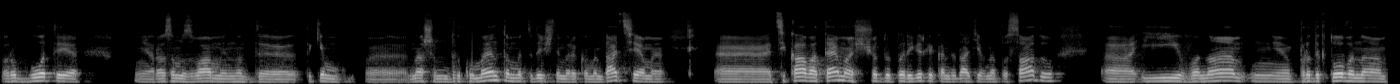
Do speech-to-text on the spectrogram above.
роботи разом з вами над таким нашим документом, методичними рекомендаціями. Цікава тема щодо перевірки кандидатів на посаду. І вона продиктована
